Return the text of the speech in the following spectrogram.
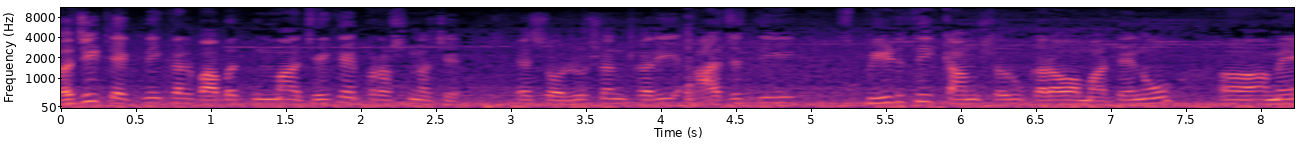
હજી ટેકનિકલ બાબતમાં જે કંઈ પ્રશ્ન છે એ સોલ્યુશન કરી આજથી સ્પીડથી કામ શરૂ કરાવવા માટેનું અમે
